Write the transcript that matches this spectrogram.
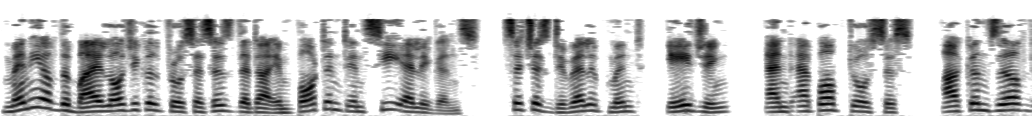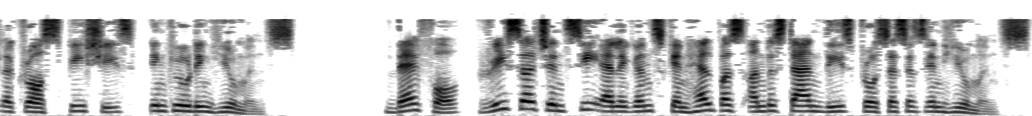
Many of the biological processes that are important in C. elegans, such as development, aging, and apoptosis, are conserved across species, including humans. Therefore, research in C. elegans can help us understand these processes in humans.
